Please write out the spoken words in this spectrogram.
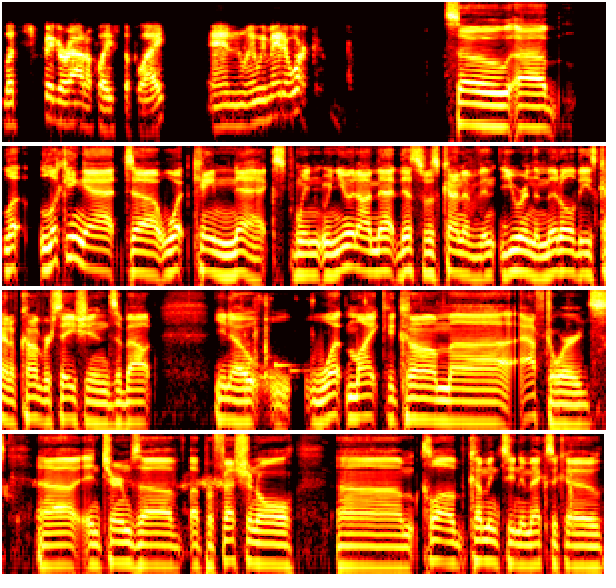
let's figure out a place to play, and, and we made it work. So, uh, looking at uh, what came next, when when you and I met, this was kind of in, you were in the middle of these kind of conversations about you know what might could come uh, afterwards uh, in terms of a professional um, club coming to New Mexico.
